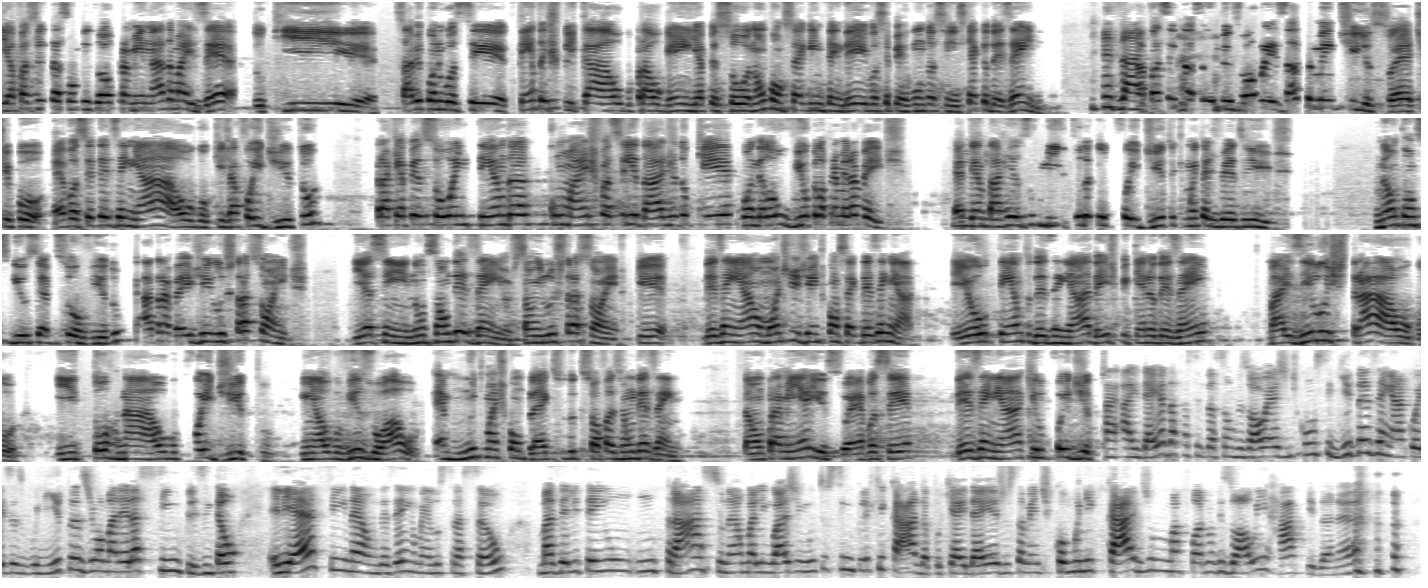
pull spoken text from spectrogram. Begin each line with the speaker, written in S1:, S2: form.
S1: E a facilitação visual para mim nada mais é do que, sabe quando você tenta explicar algo para alguém e a pessoa não consegue entender e você pergunta assim, você quer que eu desenhe?
S2: Exato.
S1: A facilitação visual é exatamente isso, é tipo, é você desenhar algo que já foi dito para que a pessoa entenda com mais facilidade do que quando ela ouviu pela primeira vez. É tentar resumir tudo aquilo que foi dito e que muitas vezes não conseguiu ser absorvido através de ilustrações. E assim, não são desenhos, são ilustrações, porque desenhar, um monte de gente consegue desenhar. Eu tento desenhar, desde pequeno eu desenho, mas ilustrar algo e tornar algo que foi dito em algo visual é muito mais complexo do que só fazer um desenho. Então, para mim é isso, é você desenhar aquilo que foi dito.
S2: A, a, ideia da facilitação visual é a gente conseguir desenhar coisas bonitas de uma maneira simples. Então, ele é sim, né, um desenho, uma ilustração, mas ele tem um, um, traço, né, uma linguagem muito simplificada, porque a ideia é justamente comunicar de uma forma visual e rápida, né?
